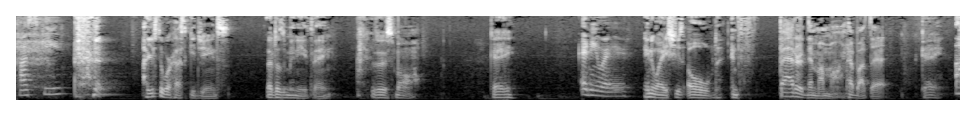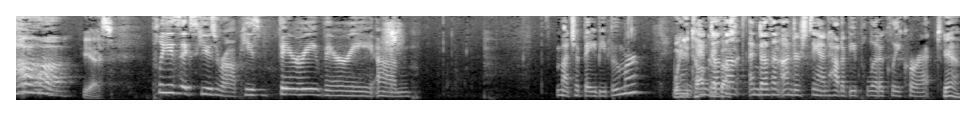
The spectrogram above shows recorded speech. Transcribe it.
husky. I used to wear husky jeans. That doesn't mean anything. They're small. Okay. Anyway, Anyway, she's old and fatter than my mom. How about that? Okay. ah, Yes. please excuse Rob. He's very, very um, much a baby boomer. When and, you're talking and about- doesn't and doesn't understand how to be politically correct. Yeah.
